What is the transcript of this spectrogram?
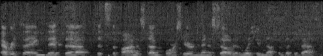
everything that uh, that Stefon has done for us here in Minnesota and wish him nothing but the best.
